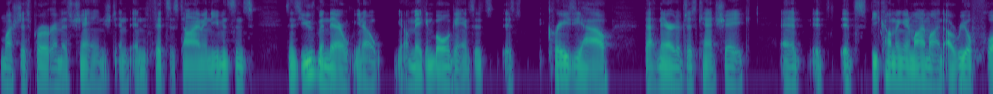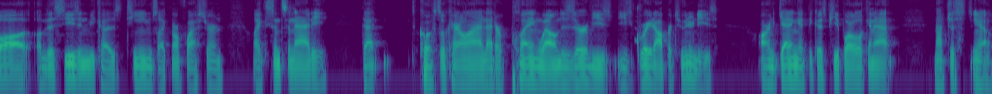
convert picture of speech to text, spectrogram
much this program has changed and, and Fitz's time. And even since since you've been there you know you know making bowl games it's it's crazy how that narrative just can't shake. And it, it it's becoming in my mind a real flaw of this season because teams like Northwestern like Cincinnati that Coastal Carolina that are playing well and deserve these these great opportunities aren't getting it because people are looking at not just you know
